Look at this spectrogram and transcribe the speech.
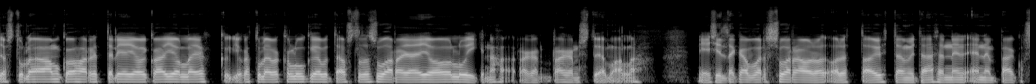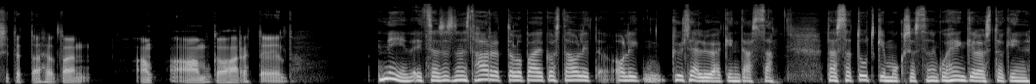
jos tulee AMK-harjoittelija, joka, jolla, joka tulee vaikka lukiotaustalta suoraan ja ei ole ollut ikinä rakennustyömaalla, niin ei siltäkään voida suoraan odottaa yhtään mitään sen enempää kuin sitten taas jotain AMK-harjoittelijilta. Niin, itse asiassa näistä harjoittelupaikoista oli, oli kyselyäkin tässä, tässä tutkimuksessa, niin kuin henkilöstökin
